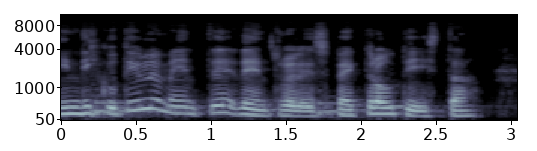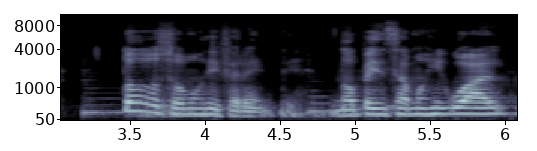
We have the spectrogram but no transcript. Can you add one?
Indiscutiblemente, dentro del espectro autista, todos somos diferentes, no pensamos igual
